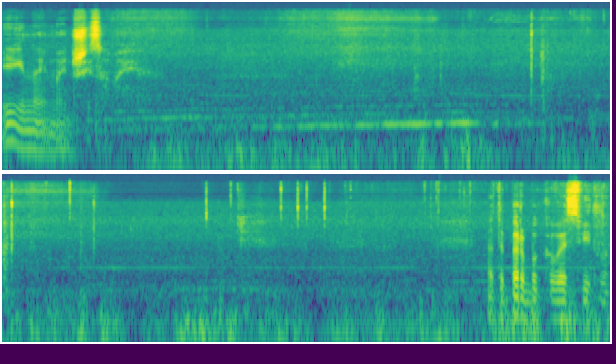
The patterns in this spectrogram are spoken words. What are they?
і найменший самий. А тепер бокове світло.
